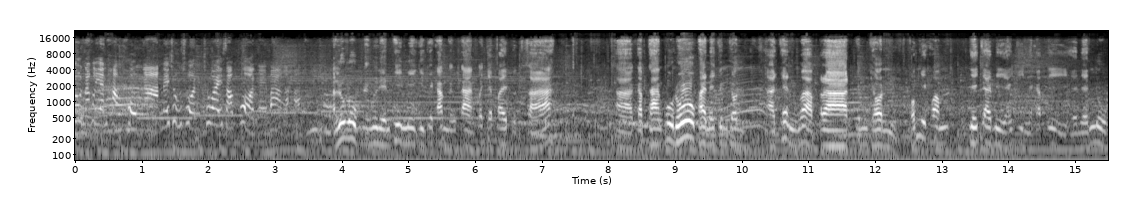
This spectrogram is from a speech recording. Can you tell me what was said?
ลูกๆนักเรียนทำโครงงานในชุมชนช่วยซัพพอร์ตไงบ้างอะคะลูกๆในโรงเรียนที่มีกิจกรรมต่างๆ ก็จะไปปรึกษาอ่ากับทางผู้รู้ภายในชุมชนอ่าเช่นว่าปราชญ์ชุมชน ผมมีความดีใจมีอย่างจริงนะครับที่เห็นเห็นลูก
